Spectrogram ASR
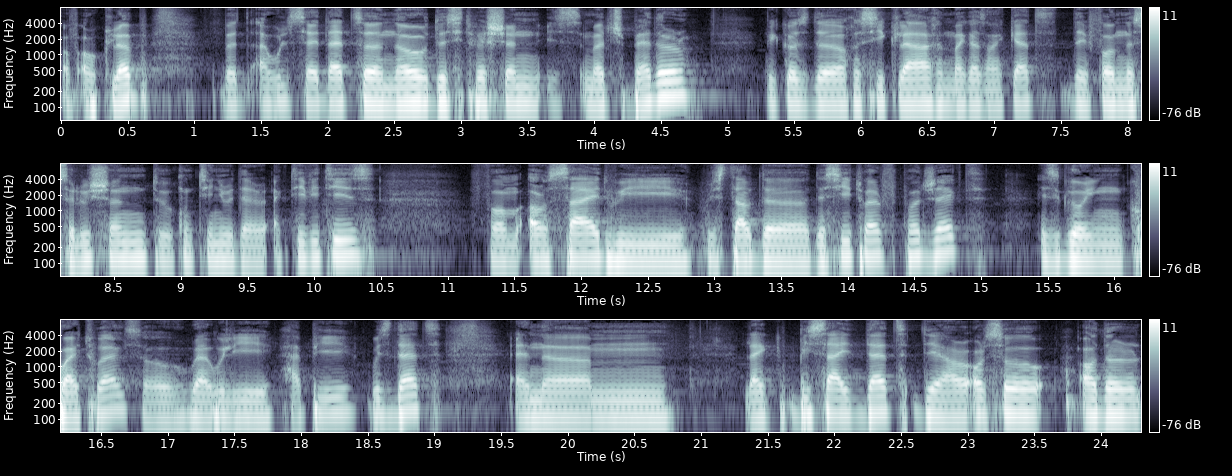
of our club. But I will say that uh, now the situation is much better because the Recyclart and Magasin 4, they found a solution to continue their activities. From our side, we, we start the, the C12 project. It's going quite well, so we are really happy with that. And um, like beside that, there are also other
